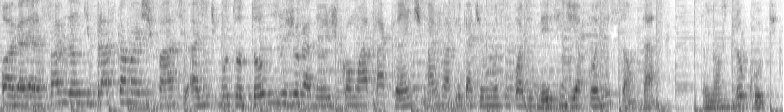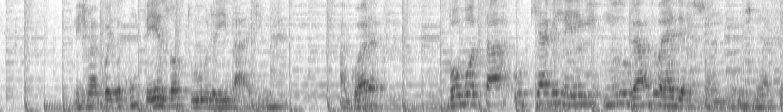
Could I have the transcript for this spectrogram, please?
Ó, galera, só avisando que pra ficar mais fácil, a gente botou todos os jogadores como atacante, mas no aplicativo você pode decidir a posição, tá? Então não se preocupe. Mesma coisa com peso, altura e idade, enfim. Agora vou botar o Kevin Lame no lugar do Ederson. Vamos nessa.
